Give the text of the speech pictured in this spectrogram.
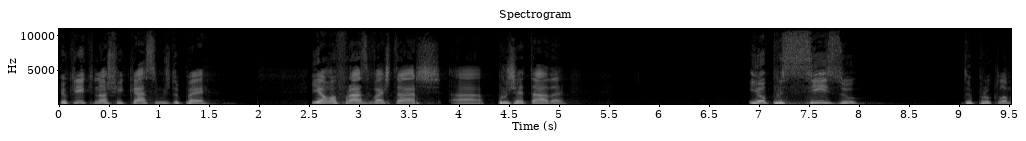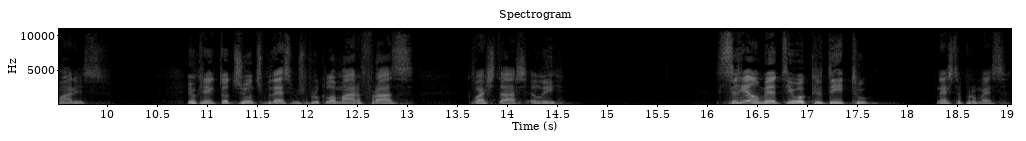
eu queria que nós ficássemos de pé. E é uma frase que vai estar ah, projetada. E eu preciso de proclamar isso. Eu queria que todos juntos pudéssemos proclamar a frase que vai estar ali. Se realmente eu acredito nesta promessa,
